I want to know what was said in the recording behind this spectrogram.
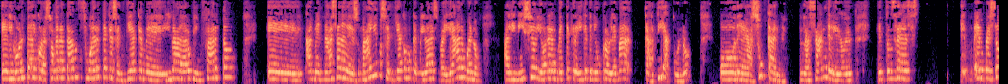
el golpe del corazón era tan fuerte que sentía que me iba a dar un infarto, eh, amenaza de desmayo, sentía como que me iba a desmayar. Bueno, al inicio yo realmente creí que tenía un problema cardíaco, ¿no? O de azúcar en la sangre. Entonces, em- empezó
